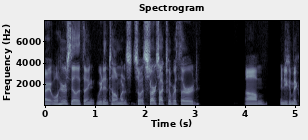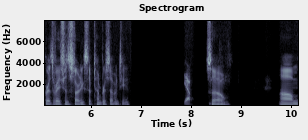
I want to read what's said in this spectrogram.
right. Well, here's the other thing. We didn't tell them when it's so it starts October 3rd. Um, and you can make reservations starting September 17th. Yep. So um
